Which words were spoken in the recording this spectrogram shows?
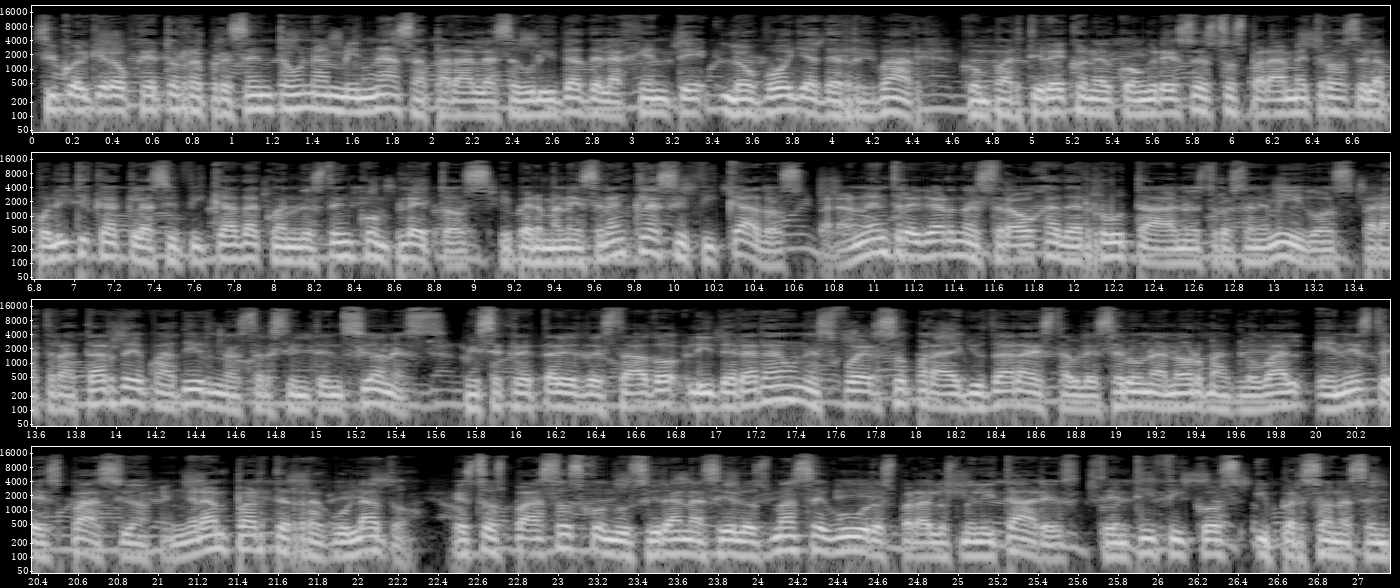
Si cualquier objeto representa una amenaza para la seguridad de la gente, lo voy a derribar. Compartiré con el Congreso estos parámetros de la política clasificada cuando estén completos y permanecerán clasificados para no entregar nuestra hoja de ruta a nuestros enemigos para tratar de evadir nuestras intenciones. Mi secretario de Estado liderará un esfuerzo para ayudar a establecer una norma global en este espacio, en gran parte regulado. Estos pasos conducirán a cielos más seguros para los militares, científicos y personas en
